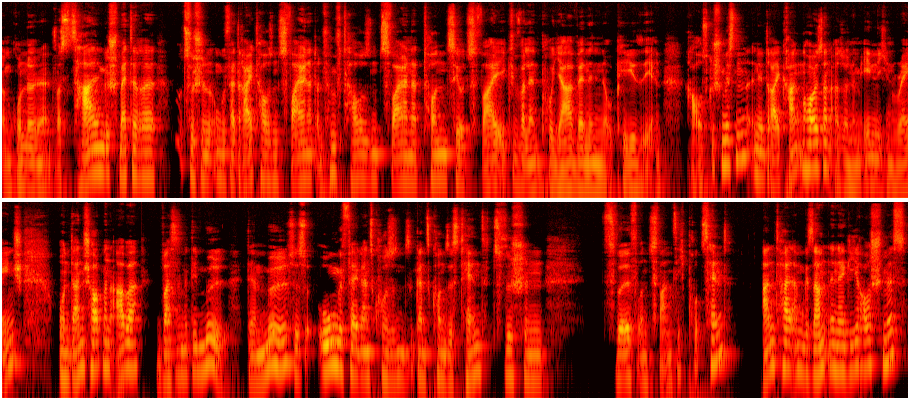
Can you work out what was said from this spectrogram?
im Grunde etwas Zahlengeschmettere zwischen ungefähr 3200 und 5200 Tonnen CO2-Äquivalent pro Jahr werden in den OP-Sälen rausgeschmissen in den drei Krankenhäusern, also in einem ähnlichen Range. Und dann schaut man aber, was ist mit dem Müll? Der Müll ist ungefähr ganz, ganz konsistent zwischen 12 und 20 Prozent Anteil am gesamten Energierausschmiss.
